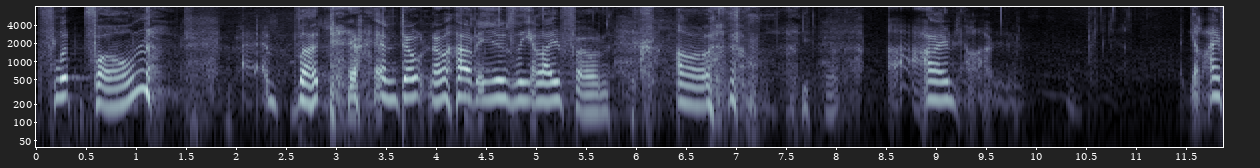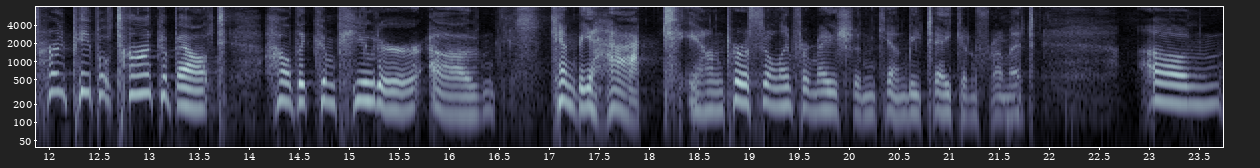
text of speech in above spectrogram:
flip phone, but and don't know how to use the iPhone. Uh, I, I've heard people talk about how the computer um, can be hacked and personal information can be taken from it. Um,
